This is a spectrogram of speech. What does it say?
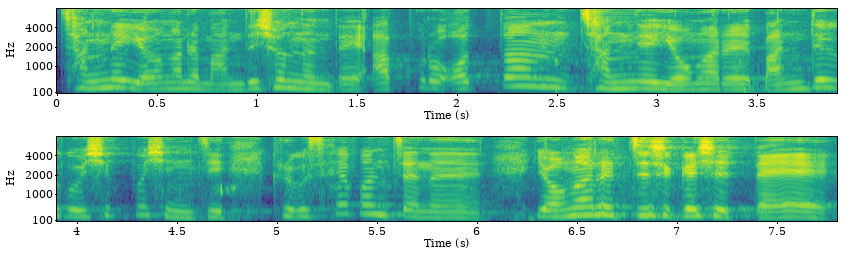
장르 영화를 만드셨는데 앞으로 어떤 장르 영화를 만들고 싶으신지 그리고 세 번째는 영화를 찍으실 때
